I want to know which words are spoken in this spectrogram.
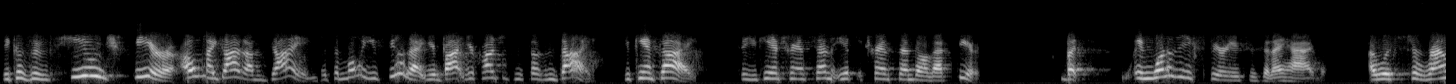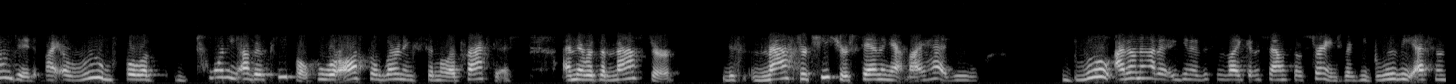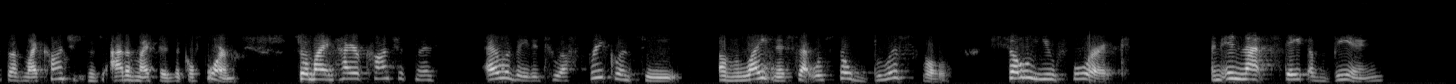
because there's huge fear. Oh my God, I'm dying. But the moment you feel that, your body, your consciousness doesn't die. You can't die. So you can't transcend. You have to transcend all that fear. But in one of the experiences that I had, I was surrounded by a room full of 20 other people who were also learning similar practice. And there was a master, this master teacher standing at my head who blew i don't know how to you know this is like going to sound so strange but he blew the essence of my consciousness out of my physical form. So my entire consciousness elevated to a frequency of lightness that was so blissful so euphoric and in that state of being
